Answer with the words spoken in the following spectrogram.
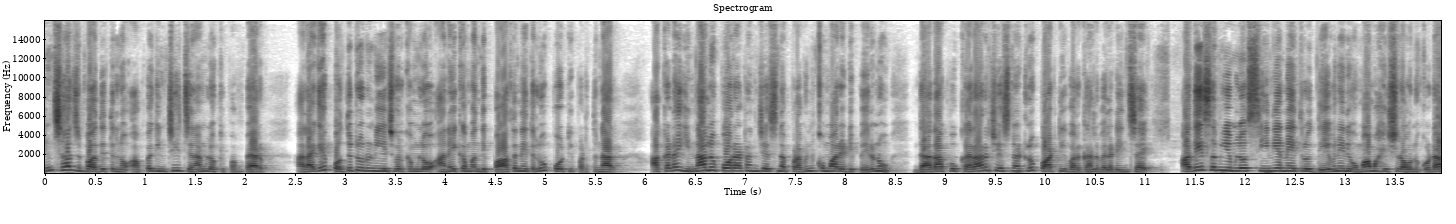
ఇన్ఛార్జ్ బాధ్యతలను అప్పగించి జనంలోకి పంపారు. అలాగే పొద్దుటూరు నియోజకవర్గంలో అనేక మంది పాత నేతలు పోటీ పడుతున్నారు. అక్కడ ఇన్నాళ్ళు పోరాటం చేసిన ప్రవీణ్ కుమార్ రెడ్డి పేరును దాదాపు ఖరారు చేసినట్లు పార్టీ వర్గాలు వెల్లడించాయి. అదే సమయంలో సీనియర్ నేతలు దేవినేని ఉమామహేశ్వరరావును కూడా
